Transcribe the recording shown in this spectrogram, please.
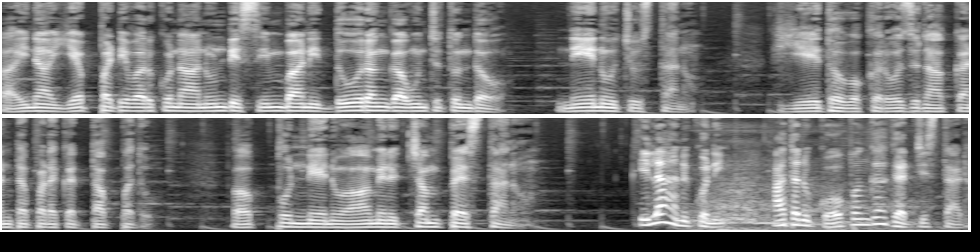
అయినా ఎప్పటి వరకు నా నుండి సింబాని దూరంగా ఉంచుతుందో నేను చూస్తాను. ఏదో ఒక రోజు నా కంటపడక తప్పదు. అప్పుడు నేను ఆమెను చంపేస్తాను. ఇలా అనుకుని అతను కోపంగా గర్జిస్తాడు.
